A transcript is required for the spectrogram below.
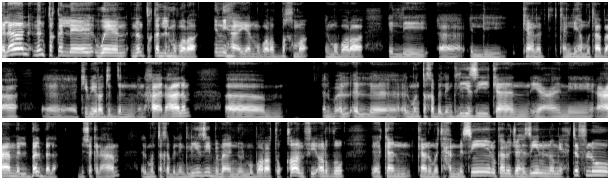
الآن ننتقل لوين ننتقل للمباراة؟ النهائية المباراة الضخمة المباراة اللي آه اللي كانت كان لها متابعة كبيرة جدا من أنحاء العالم. المنتخب الإنجليزي كان يعني عامل بلبلة بشكل عام. المنتخب الإنجليزي بما أنه المباراة تقام في أرضه آه، كان كانوا متحمسين وكانوا جاهزين أنهم يحتفلوا.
